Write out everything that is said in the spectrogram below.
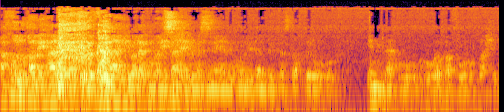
أقول قولي هذا وأستغفر الله ولكم ولسائر المسلمين بكل ذنب فاستغفروه إنه هو الغفور الرحيم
